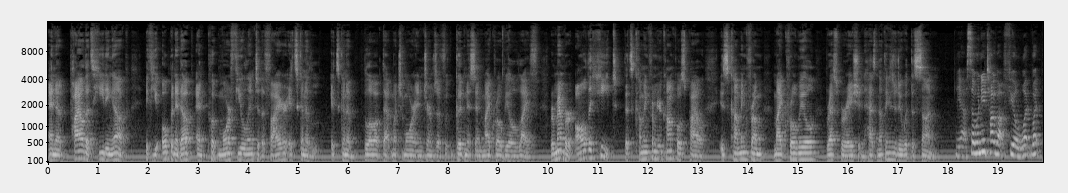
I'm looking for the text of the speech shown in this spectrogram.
and a pile that's heating up. If you open it up and put more fuel into the fire, it's gonna it's gonna blow up that much more in terms of goodness and microbial life, Remember, all the heat that's coming from your compost pile is coming from microbial respiration. It has nothing to do with the sun. Yeah. So when you talk about fuel, what what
